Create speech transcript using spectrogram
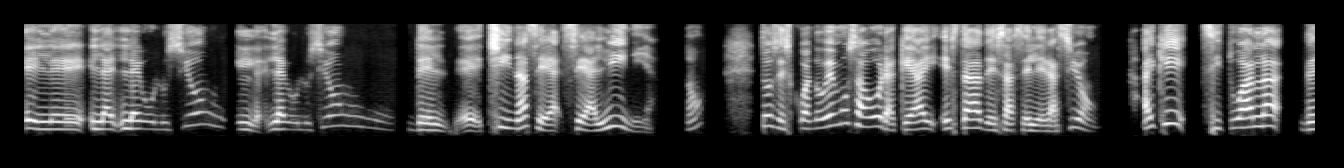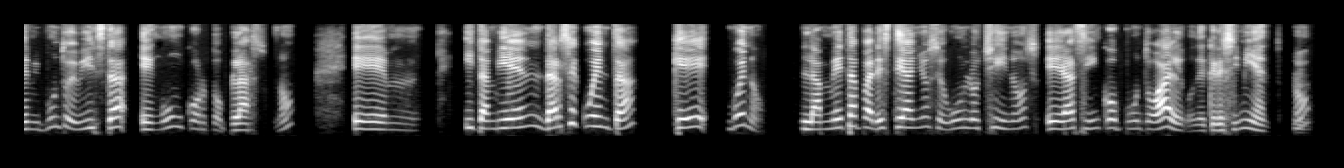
eh, la, evolución, la, evolución de eh, China se, se alinea, ¿no? Entonces, cuando vemos ahora que hay esta desaceleración hay que situarla, desde mi punto de vista, en un corto plazo, ¿no? Em, y también darse cuenta que, bueno, la meta para este año, según los chinos, era 5 punto algo de crecimiento, ¿no?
